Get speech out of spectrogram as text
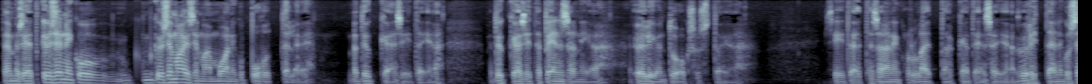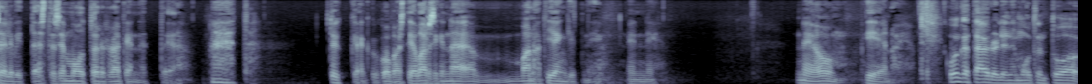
tämmöisiä. Että kyllä se, niinku, kyllä se maisema mua niinku puhuttelee. Mä tykkään siitä ja mä tykkään siitä bensan ja öljyn tuoksusta ja siitä, että saa niinku laittaa kätensä ja yrittää niinku selvittää sitä sen moottorin rakennetta. Ja näin, että tykkään kyllä kovasti. Ja varsinkin nämä vanhat jenkit, niin, niin, niin ne on hienoja. Kuinka täydellinen muuten tuo,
